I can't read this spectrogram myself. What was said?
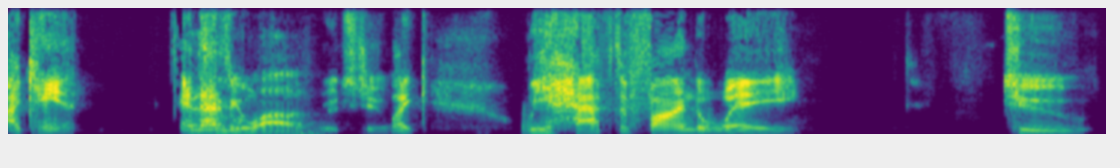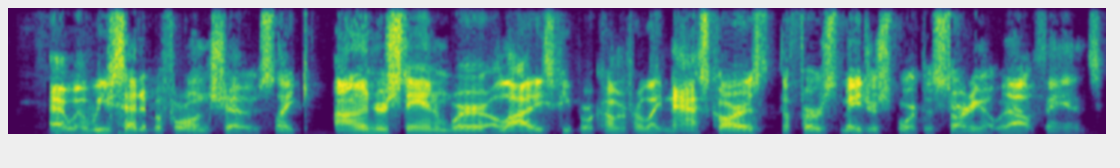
I can't, and that's, that's gonna be wild. Roots too. Like we have to find a way to we've said it before on shows. Like I understand where a lot of these people are coming from. Like NASCAR is the first major sport that's starting up without fans.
